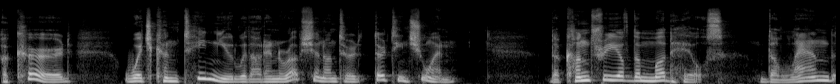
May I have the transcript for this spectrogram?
occurred which continued without interruption until 13 Chuen. The country of the mud hills, the land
